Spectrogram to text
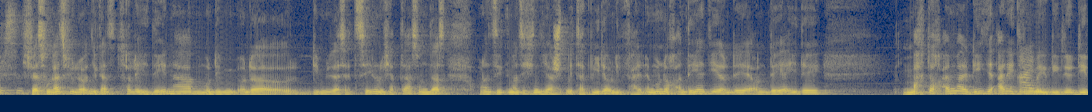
ist es ich weiß von ganz vielen Leuten, die ganz tolle Ideen haben und die, oder die mir das erzählen und ich habe das und das. Und dann sieht man sich ein Jahr später wieder und die fallen immer noch an der, der und der und der Idee. Mach doch einmal die eine, die, die, die, die,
